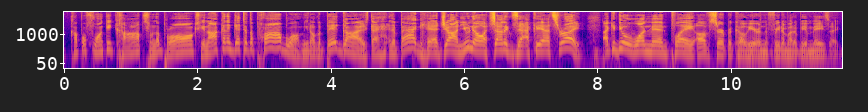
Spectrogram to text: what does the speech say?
a couple flunky cops from the Bronx. You're not going to get to the problem. You know, the big guys, the, the bag. Yeah, John, you know I sound exactly. That's right. I could do a one man play of Serpico here in the Freedom Hut. It'd be amazing.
